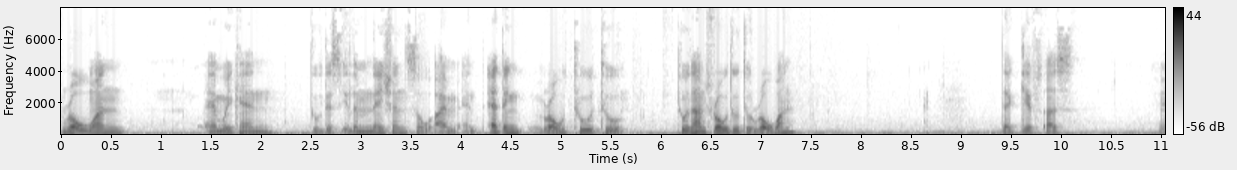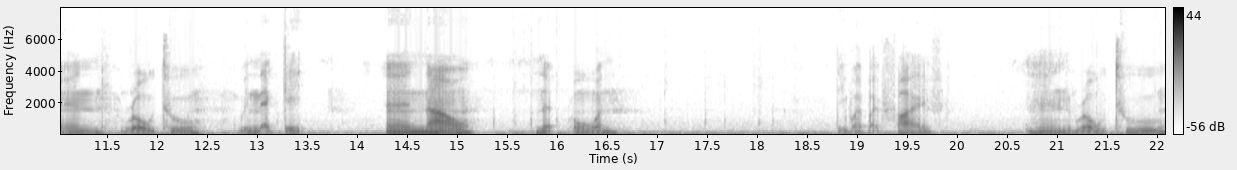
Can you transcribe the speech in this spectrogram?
row 1 and we can do this elimination so I'm adding row 2 to 2 times row 2 to row 1 that gives us and row 2 we negate. And now let row 1 divide by 5 and row 2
